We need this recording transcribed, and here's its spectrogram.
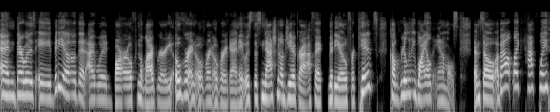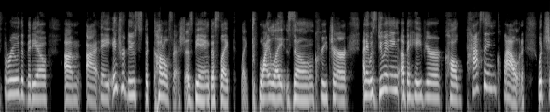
And there was a video that I would borrow from the library over and over and over again. It was this National Geographic video for kids called Really Wild Animals. And so, about like halfway through the video, um, uh, they introduced the cuttlefish as being this like like twilight zone creature, and it was doing a behavior called passing cloud, which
